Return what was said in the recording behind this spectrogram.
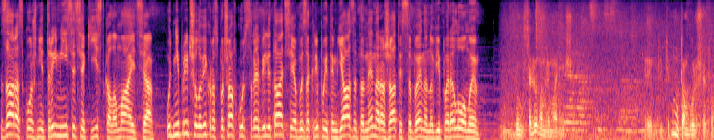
Зараз кожні три місяці кістка ламається. У Дніпрі чоловік розпочав курс реабілітації, аби закріпити м'язи та не наражати себе на нові переломи. Был в соленом лимане еще. Реабилитирован. Ну, там больше там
